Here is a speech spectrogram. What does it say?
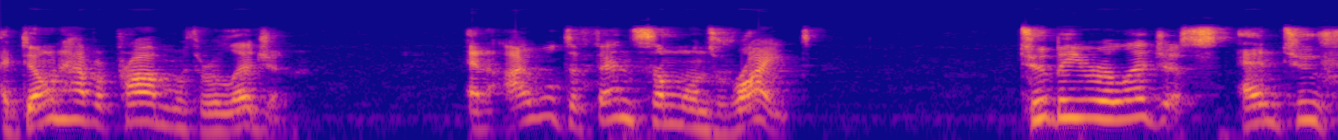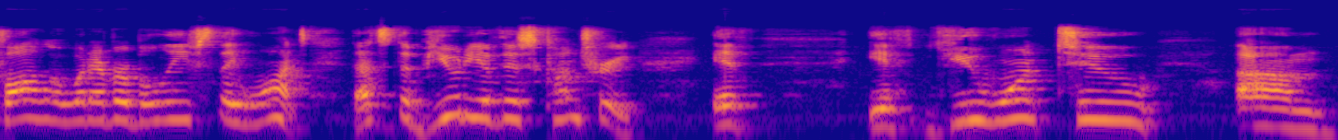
I don't have a problem with religion. And I will defend someone's right to be religious and to follow whatever beliefs they want. That's the beauty of this country. If if you want to um,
